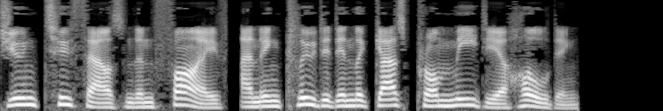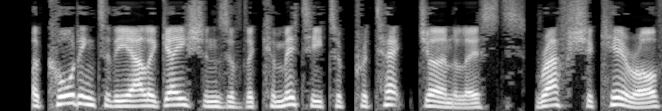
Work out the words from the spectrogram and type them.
June 2005, and included in the Gazprom Media holding. According to the allegations of the Committee to Protect Journalists, Raf Shakirov,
